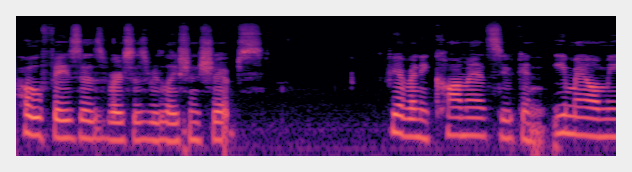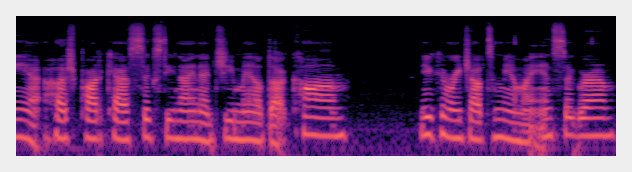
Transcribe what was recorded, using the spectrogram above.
Hoe phases versus relationships. If you have any comments, you can email me at hushpodcast69 at gmail.com. You can reach out to me on my Instagram.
